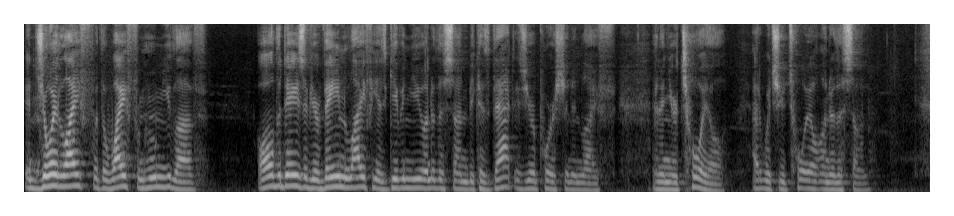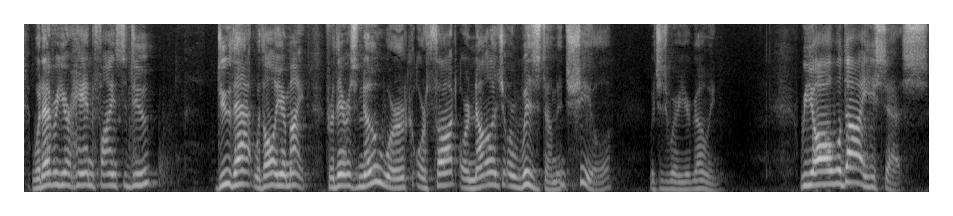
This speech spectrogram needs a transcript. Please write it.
Enjoy life with the wife from whom you love. All the days of your vain life he has given you under the sun, because that is your portion in life and in your toil at which you toil under the sun. Whatever your hand finds to do, do that with all your might, for there is no work or thought or knowledge or wisdom in Sheol, which is where you're going. We all will die, he says,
